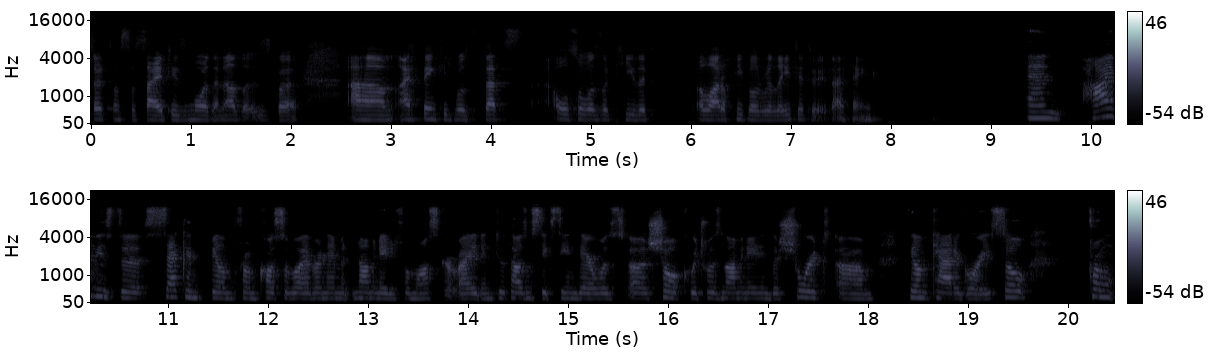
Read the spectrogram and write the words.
certain societies more than others. But um, i think it was that's also was the key that a lot of people related to it i think and Hive is the second film from Kosovo ever nam- nominated for Oscar, right? In 2016, there was uh, Shok, which was nominated in the short um, film category. So, from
